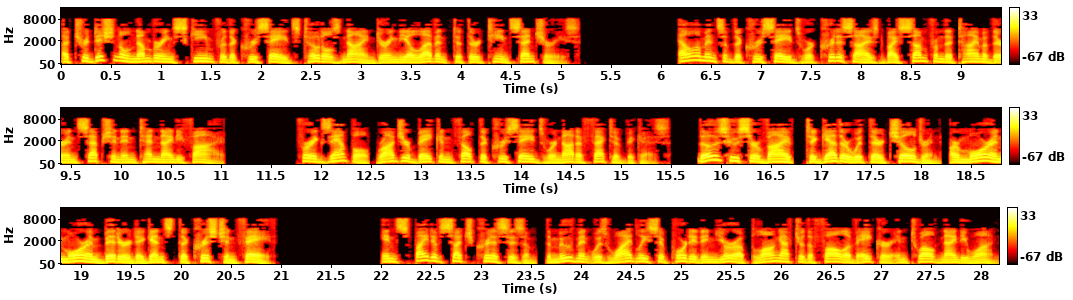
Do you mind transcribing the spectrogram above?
A traditional numbering scheme for the Crusades totals nine during the 11th to 13th centuries. Elements of the Crusades were criticized by some from the time of their inception in 1095. For example, Roger Bacon felt the Crusades were not effective because, "...those who survive, together with their children, are more and more embittered against the Christian faith." In spite of such criticism, the movement was widely supported in Europe long after the fall of Acre in 1291.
